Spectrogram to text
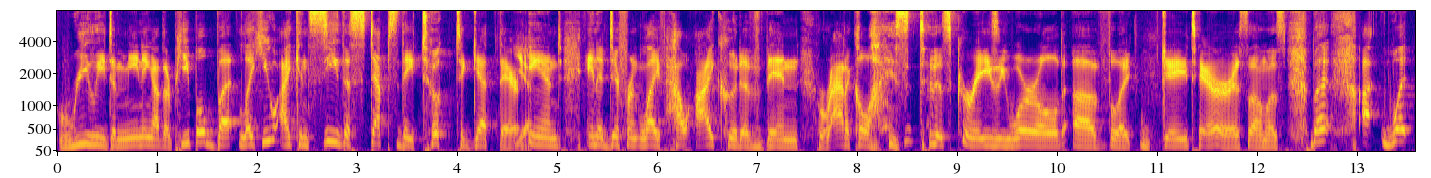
really demeaning other people but like you i can see the steps they took to get there Yeah. and in a different life how i could have been radicalized to this crazy world of like gay terrorists almost but uh, what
